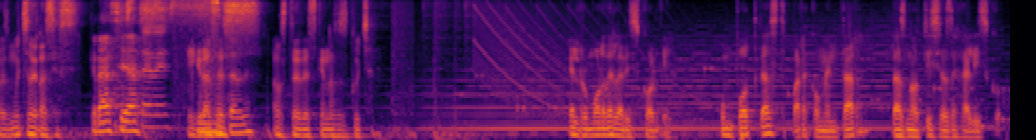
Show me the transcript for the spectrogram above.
Pues muchas gracias. Gracias. Y gracias a ustedes que nos escuchan. El rumor de la discordia, un podcast para comentar las noticias de Jalisco.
